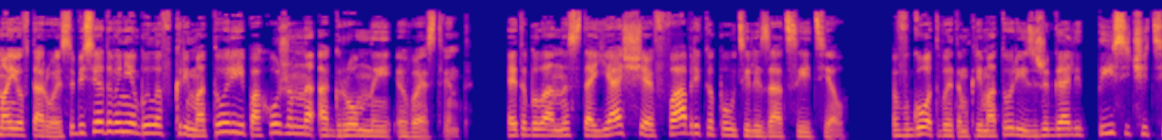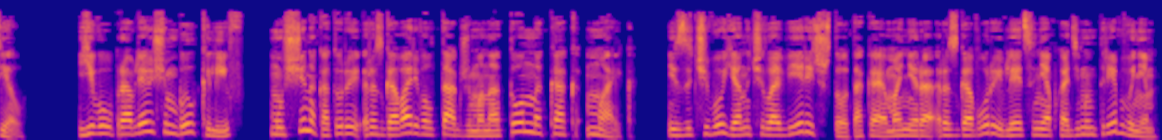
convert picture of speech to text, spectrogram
Мое второе собеседование было в крематории, похожем на огромный Вествинд. Это была настоящая фабрика по утилизации тел. В год в этом крематории сжигали тысячи тел. Его управляющим был Клифф, мужчина, который разговаривал так же монотонно, как Майк, из-за чего я начала верить, что такая манера разговора является необходимым требованием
